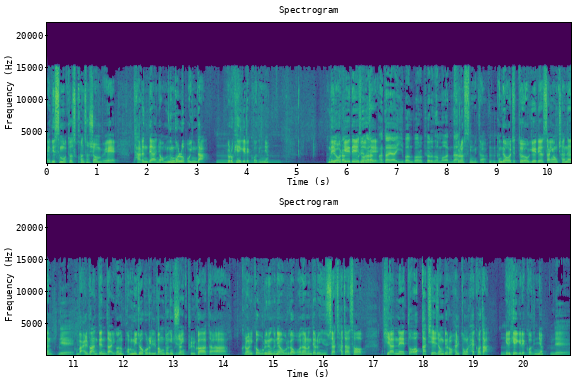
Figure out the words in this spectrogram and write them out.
에디슨 모터스 컨소시엄 외에 다른 대안이 없는 걸로 보인다. 이렇게 얘기를 했거든요. 근데 우리 여기에 대해서 어제 받아야 2번 번호표로 넘어간다. 그렇습니다. 근데 어제 또 여기에 대해서 쌍용차는 예. 그 말도 안 된다. 이거는 법리적으로 일방적인 주장이 불가하다. 그러니까 우리는 그냥 우리가 원하는 대로 인수자 찾아서 기한 내에 똑같이 예정대로 활동을 할 거다. 이렇게 얘기를 했거든요. 네.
